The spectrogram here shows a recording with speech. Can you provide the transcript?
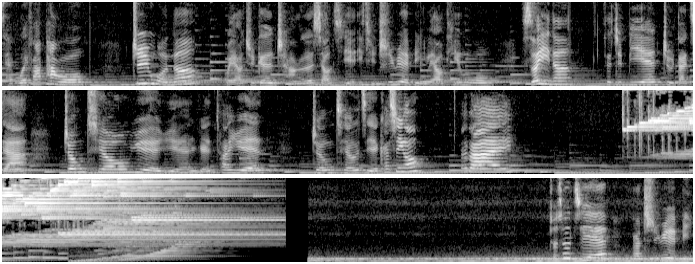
才不会发胖哦。至于我呢，我要去跟嫦娥小姐一起吃月饼、聊天哦。所以呢，在这边祝大家中秋月圆人团圆，中秋节开心哦！拜拜。中秋节要吃月饼，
